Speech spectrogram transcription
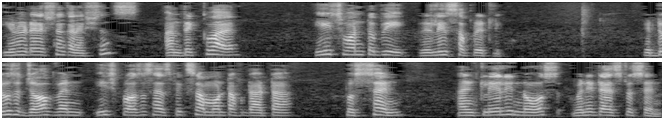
unidirectional connections and require each one to be released separately. It does a job when each process has fixed amount of data to send and clearly knows when it has to send.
